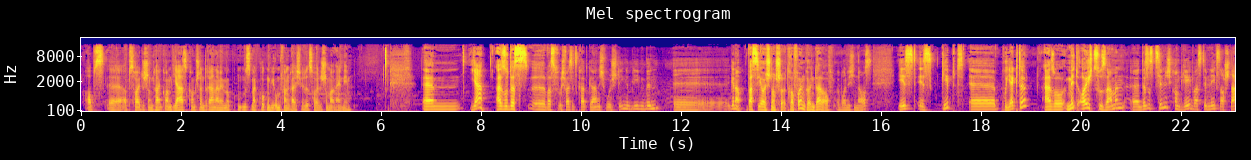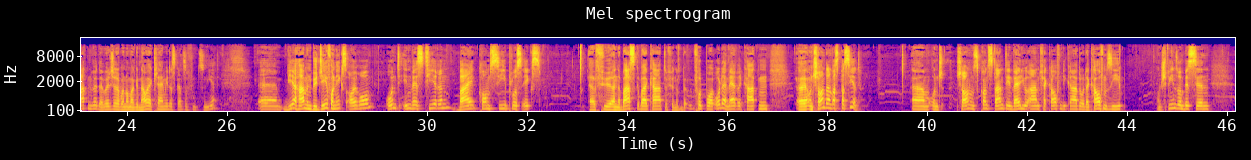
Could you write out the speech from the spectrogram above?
ob es äh, heute schon reinkommt. Ja, es kommt schon dran, aber wir müssen mal gucken, wie umfangreich wir das heute schon mal reinnehmen. Ähm, ja, also das, äh, was ich weiß jetzt gerade gar nicht, wo ich stehen geblieben bin. Äh, genau, was ihr euch noch drauf freuen könnt, darauf wollte ich hinaus, ist, es gibt äh, Projekte, also mit euch zusammen. Äh, das ist ziemlich konkret, was demnächst auch starten wird. Da würde ich aber nochmal genau erklären, wie das Ganze funktioniert. äh, wir haben ein Budget von x Euro und investieren bei ComC plus X äh, für eine Basketballkarte, für eine Football oder mehrere Karten äh, und schauen dann, was passiert. Ähm, und schauen uns konstant den Value an, verkaufen die Karte oder kaufen sie und spielen so ein bisschen,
